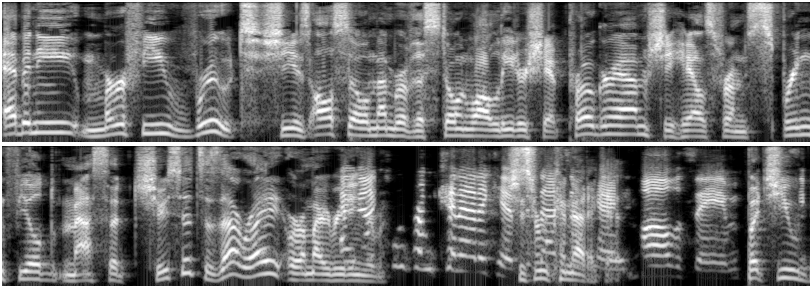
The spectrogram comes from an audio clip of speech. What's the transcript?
Ebony Murphy Root. She is also a member of the Stonewall Leadership Program. She hails from Springfield, Massachusetts. Is that right? Or am I reading? I'm from Connecticut. She's from Connecticut. Okay. All the same. But you,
